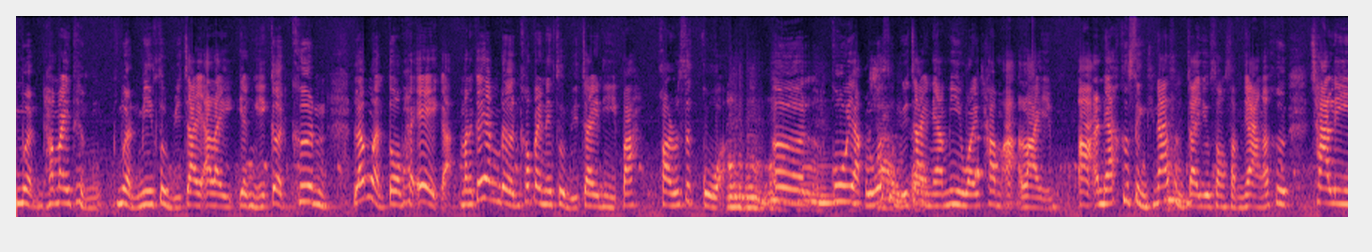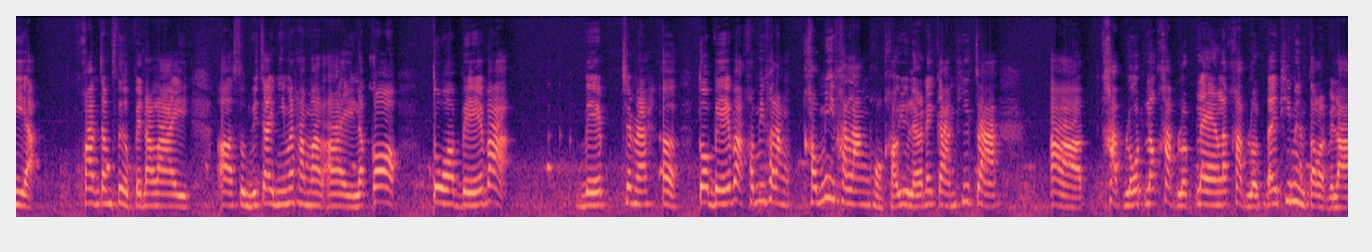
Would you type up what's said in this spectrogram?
เหมือนทำไมถึงเหมือนมีศูนย์วิจัยอะไรอย่างนี้เกิดขึ้น แล้วเหมือนตัวพระเอกอะ่ะมันก็ยังเดินเข้าไปในศูนย์วิจัยนี้ปะความรู้สึกกูอะเออ กูอยากรู้ว่าศูนย์วิจัยเนี้ยมีไว้ทำอะไร อะ อันเนี้ยคือสิ่งที่น่าสนใจอยู่สองสามอย่างก็คือ ชาลีอะ ความจำเสื่อมเป็นอะไรอ่าศูนย์วิจัยนี้มาทำอะไร แล้วก็ตัวเบฟอะ เบฟใช่ไหมเออ ตัวเบฟอะเขามีพลังเขามีพลังของเขาอยู่แล้วในการที่จะ อ่าขับรถแล้วขับรถแรงแล้วขับรถได้ที่หนึ่งตลอดเวลา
